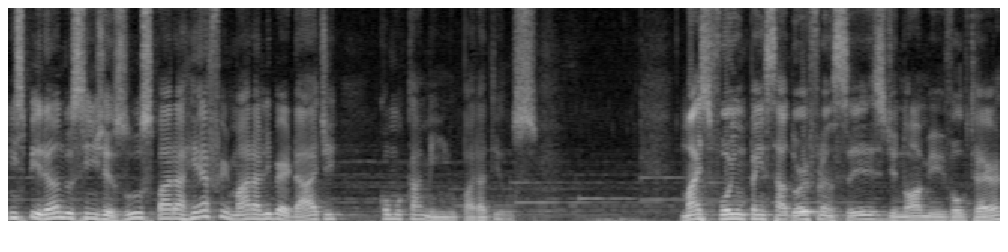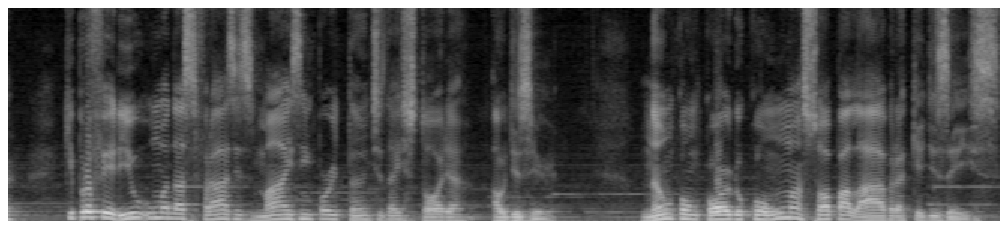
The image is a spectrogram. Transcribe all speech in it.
inspirando-se em Jesus para reafirmar a liberdade como caminho para Deus. Mas foi um pensador francês de nome Voltaire que proferiu uma das frases mais importantes da história ao dizer: não concordo com uma só palavra que dizeis,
